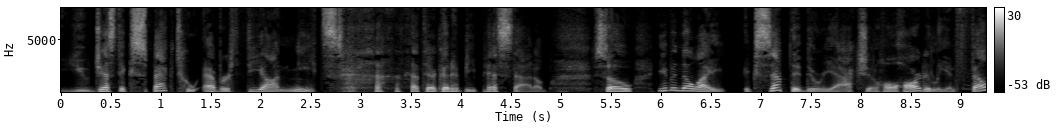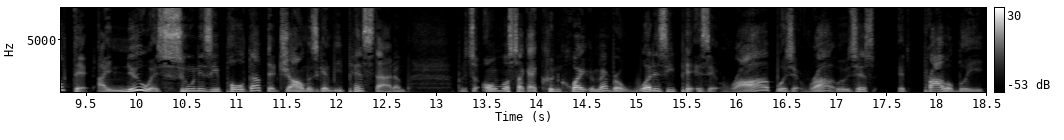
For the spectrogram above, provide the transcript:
you just expect whoever Theon meets that they're going to be pissed at him. So even though I accepted the reaction wholeheartedly and felt it, I knew as soon as he pulled up that Jon was going to be pissed at him. But it's almost like I couldn't quite remember what is he? Is it Robb? Was it Robb? It was just. It's probably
